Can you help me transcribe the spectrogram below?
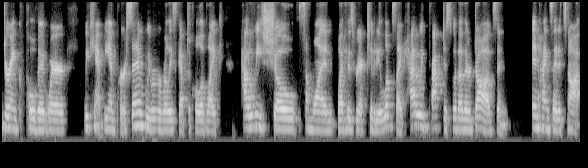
during covid where we can't be in person we were really skeptical of like how do we show someone what his reactivity looks like how do we practice with other dogs and in hindsight, it's not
